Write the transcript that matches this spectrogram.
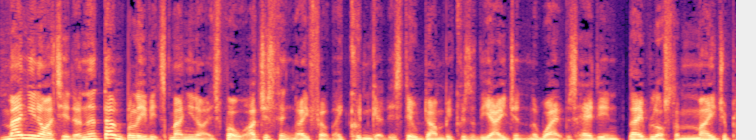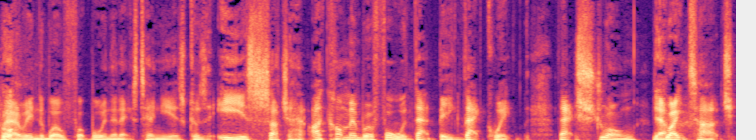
Man United, and I don't believe it's Man United's fault. I just think they felt they couldn't get this deal done because of the agent and the way it was heading. They've lost a major player in the world football in the next 10 years because he is such a. I can't remember a forward that big, that quick, that strong, Yeah. great touch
